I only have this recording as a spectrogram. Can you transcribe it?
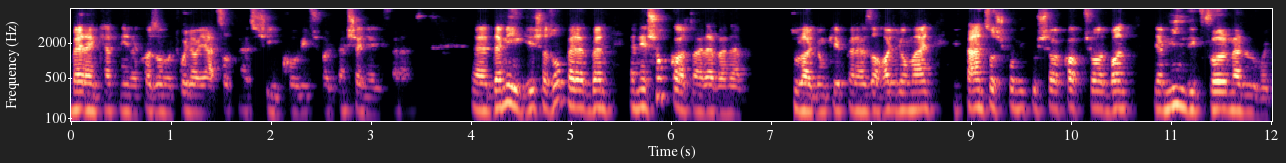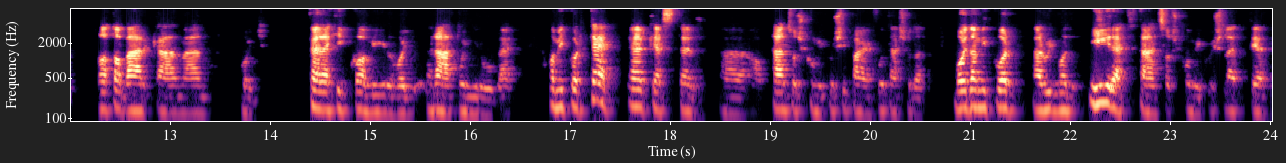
merenkednének azon, hogy hogyan játszott ez Sinkovics vagy Besenyei Ferenc. De mégis az operetben ennél sokkal elevenebb tulajdonképpen ez a hagyomány. Egy táncos komikussal kapcsolatban ugye mindig fölmerül, hogy Latabár Kálmán, hogy Feleki Kamil, hogy Rátonyi Róbert. Amikor te elkezdted a táncos komikusi pályafutásodat, majd amikor már úgymond érett táncos komikus lettél,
